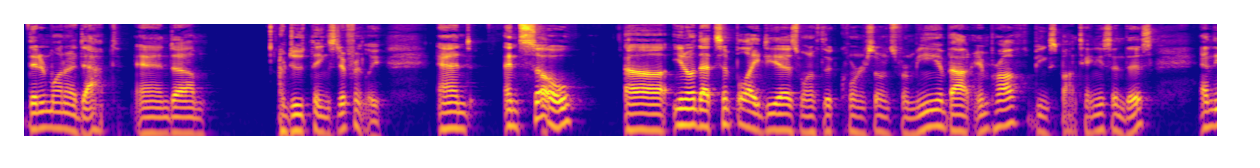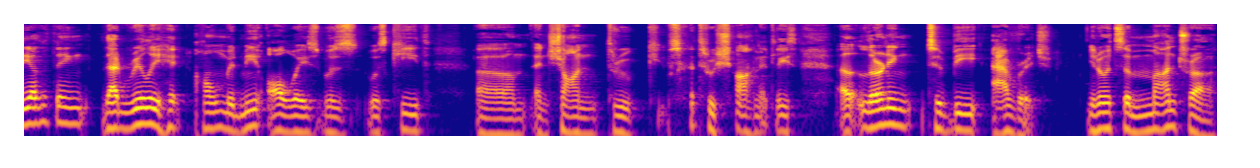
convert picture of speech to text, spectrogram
they didn't want to adapt and um, or do things differently, and and so. Uh, you know that simple idea is one of the cornerstones for me about improv being spontaneous in this and the other thing that really hit home with me always was was keith um, and Sean through through Sean at least, uh, learning to be average. You know, it's a mantra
